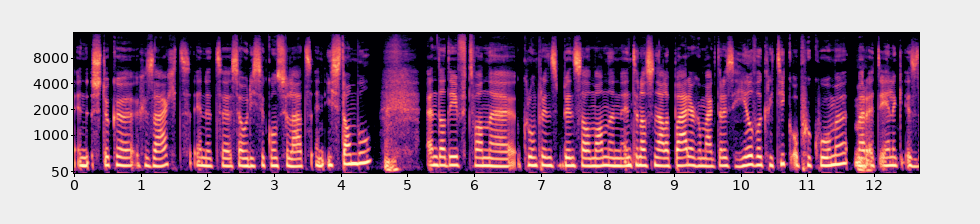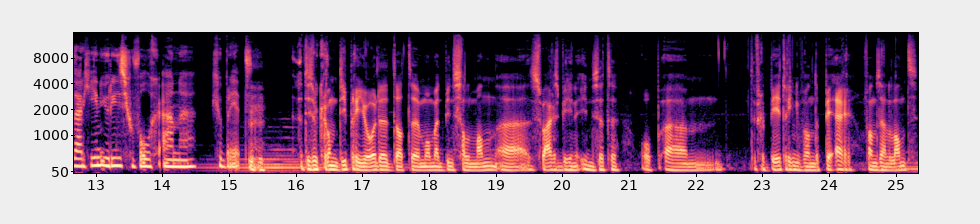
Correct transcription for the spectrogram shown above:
in stukken gezaagd in het Saoedische consulaat in Istanbul. Mhm. En dat heeft van uh, kroonprins Bin Salman een internationale paria gemaakt. Daar is heel veel kritiek op gekomen, maar mhm. uiteindelijk is daar geen juridisch gevolg aan uh, gebreid. Mhm. Het is ook rond die periode dat uh, Mohammed bin Salman zwaar is beginnen inzetten op ehm, de verbetering van de PR van zijn land.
